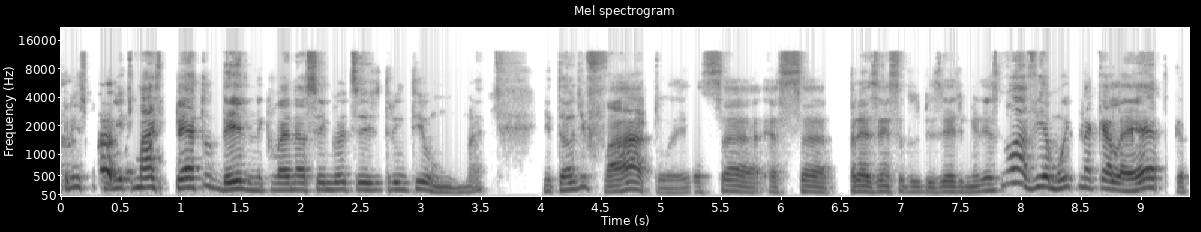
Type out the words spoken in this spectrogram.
principalmente mais perto dele, né, que vai nascer em 1831, né? Então, de fato, essa, essa presença dos bezerros de Menezes, não havia muito naquela época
